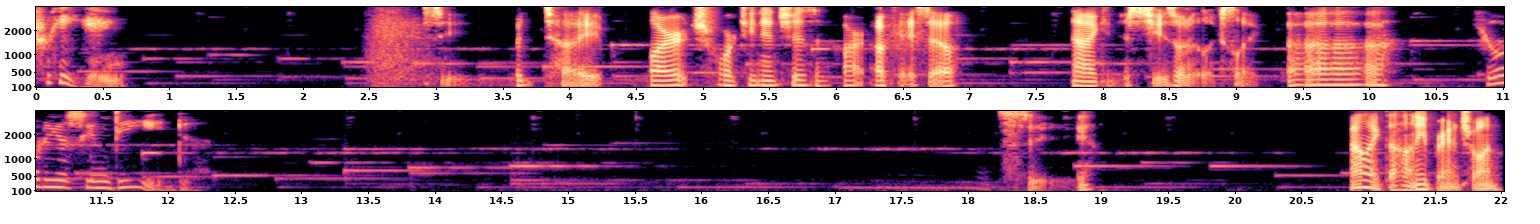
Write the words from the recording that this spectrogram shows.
Intriguing. let's see. Wood type, larch, 14 inches and hard. Okay, so now I can just choose what it looks like. Uh, Curious indeed. let's see. I like the honey branch one.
